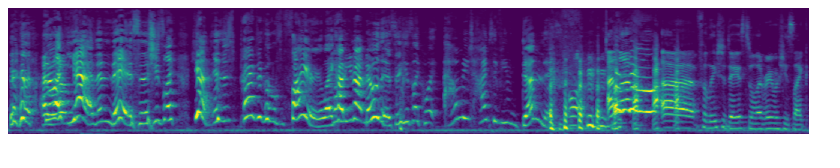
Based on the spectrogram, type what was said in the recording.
they're I like, yeah, and then this, and then she's like, yeah, it's just practical fire. Like, how do you not know this? And he's like, what? How many times have you done this? Well, I love uh, Felicia Day's delivery where she's like,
